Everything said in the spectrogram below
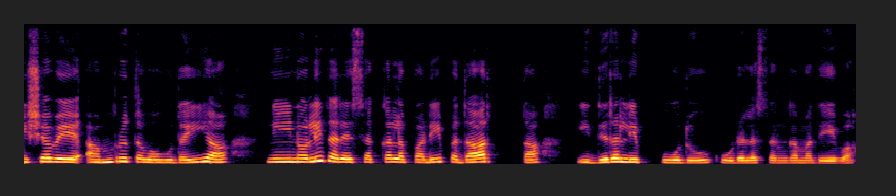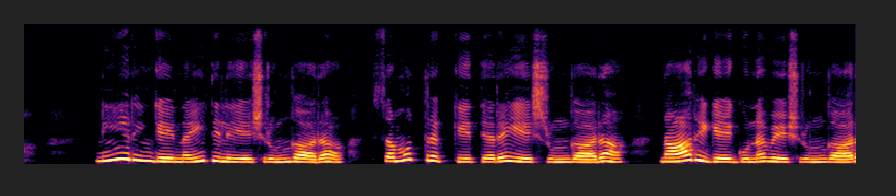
ವಿಷವೇ ಅಮೃತವಹುದಯ್ಯ ನೀನೊಲಿದರೆ ಸಕಲ ಪಡಿ ಪದಾರ್ಥ ಇದಿರಲಿಪ್ಪುವುದು ಕೂಡಲ ಸಂಗಮ ದೇವ. ನೀರಿಂಗೆ ನೈದಿಲೆಯ ಶೃಂಗಾರ, ಸಮುದ್ರಕ್ಕೆ ತೆರೆಯೇ ಶೃಂಗಾರ, ನಾರಿಗೆ ಗುಣವೇ ಶೃಂಗಾರ,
